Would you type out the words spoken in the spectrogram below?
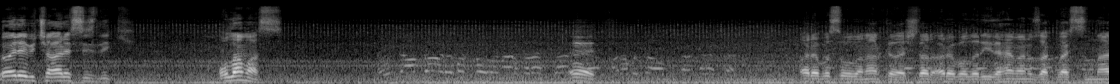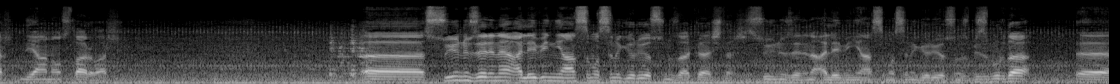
böyle bir çaresizlik olamaz. Evet. Arabası olan arkadaşlar arabalarıyla hemen uzaklaşsınlar. Diyanoslar var. Ee, suyun üzerine alevin yansımasını görüyorsunuz arkadaşlar. Suyun üzerine alevin yansımasını görüyorsunuz. Biz burada e,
